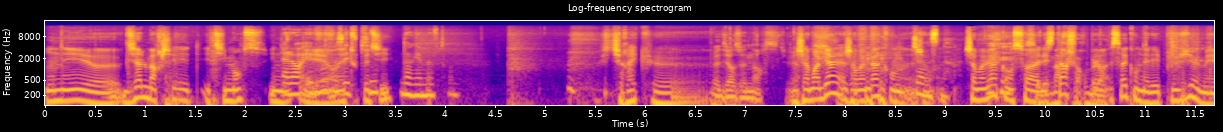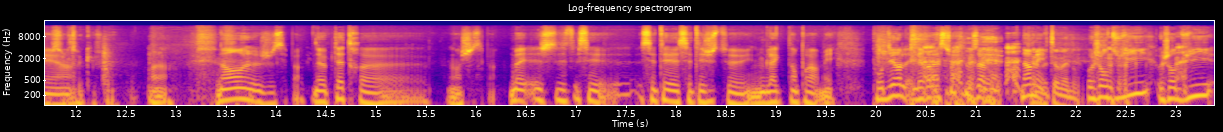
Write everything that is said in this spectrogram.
on est euh, déjà le marché est, est immense. Il- Alors, et vous, on vous est êtes tout qui petit. dans Game of Thrones? Je dirais que on va dire The North. j'aimerais bien, j'aimerais bien qu'on, j'aimerais bien qu'on soit les les stars. C'est vrai qu'on est les plus vieux, mais C'est le euh, truc que je fais. Non, je sais pas. Euh, Peut-être. euh, non, je sais pas. Mais c'était c'était juste une blague temporaire. Mais pour dire les relations que nous avons. Non, mais aujourd'hui, aujourd'hui,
